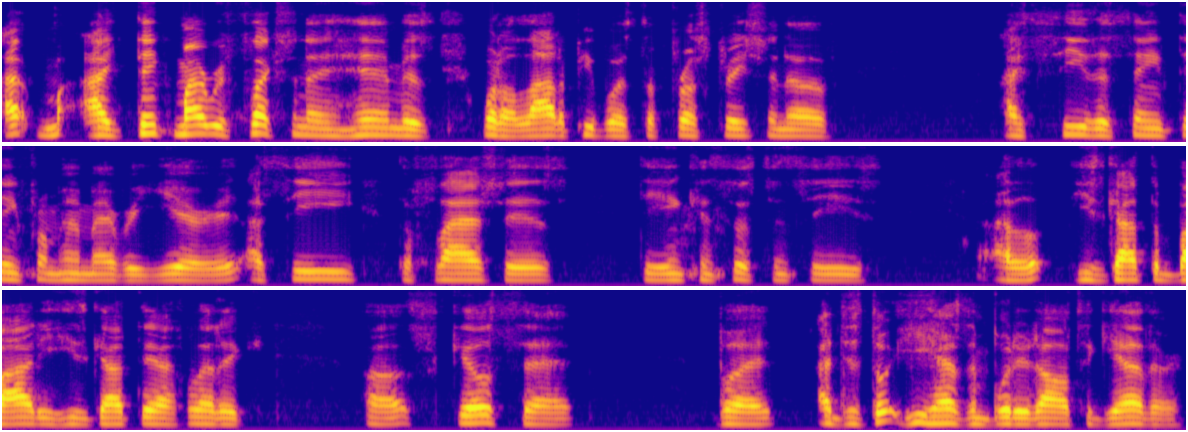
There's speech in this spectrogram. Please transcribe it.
I, I, think my reflection of him is what a lot of people is the frustration of I see the same thing from him every year. I see the flashes, the inconsistencies. I, he's got the body, he's got the athletic uh, skill set, but I just don't, he hasn't put it all together.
